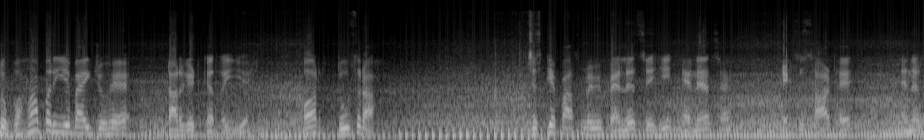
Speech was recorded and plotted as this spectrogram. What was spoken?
तो वहाँ पर ये बाइक जो है टारगेट कर रही है। और दूसरा, जिसके पास में भी पहले से ही एनएस है 160 है एन एस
